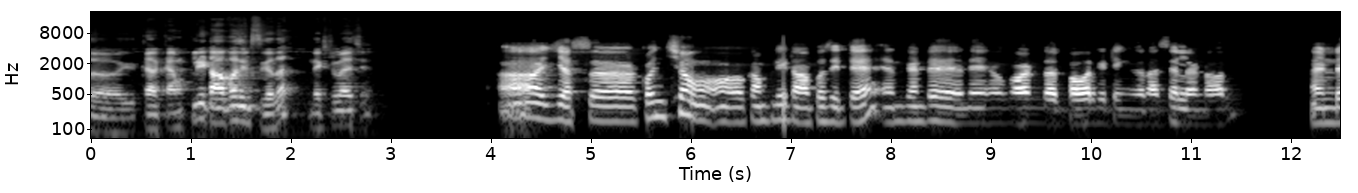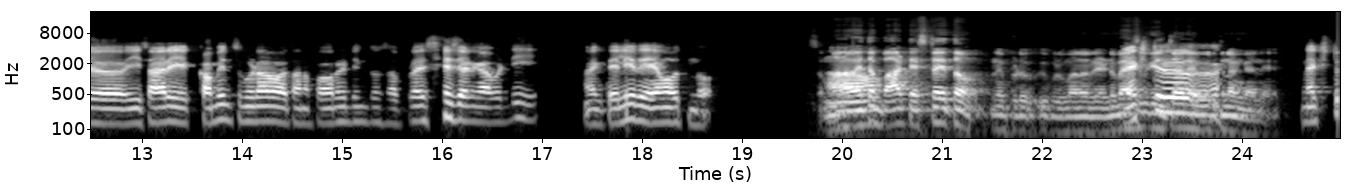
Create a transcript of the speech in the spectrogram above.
సో క కంప్లీట్ అపోజిట్స్ గదా! Next match. ఆ! యెస్. కొంచెం కంప్లీట్ అపోజిటే. ఎందుకంటే they have got that power hitting Russell and all. And ఈసారి కమిన్స్ గూడా తన పవర్ హిట్టింగ్‌తో సర్ప్రైజ్ చేసాడు కాబట్టి మనకు తెలీదు ఏమవుతుందో. సో మనమైతే ఆహ్ బా టెస్ట్ అయితాం. ఇప్పుడు ఇప్పుడు మనం 2 మ్యాచ్‌లు నెక్స్ట్ గానీ. నెక్స్ట్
